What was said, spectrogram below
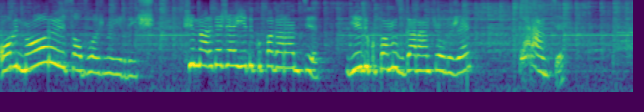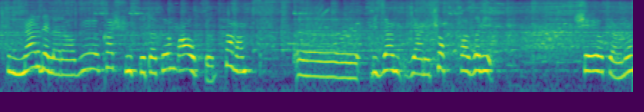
abi ne ara hesaplaşma girdik. Şimdi arkadaşlar 7 kupa garanti. 7 kupamız garanti olacak. Garanti. Şimdi neredeler abi? Kaç yüklü takım? 6. Tamam. Ee, bizden yani çok fazla bir şey yok yani.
